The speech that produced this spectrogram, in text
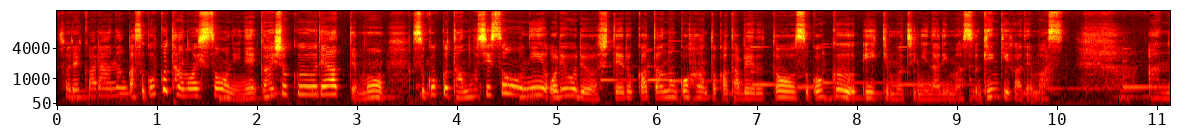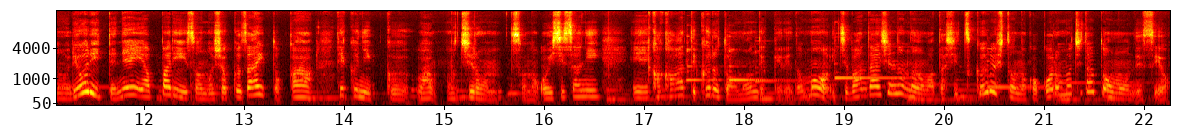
それからなんかすごく楽しそうにね外食であってもすごく楽しそうにお料理をしている方のご飯とか食べるとすごくいい気持ちになります。元気が出ます。あの料理ってねやっぱりその食材とかテクニックはもちろんその美味しさに、えー、関わってくると思うんだけれども一番大事なのは私作る人の心持ちだと思うんですよ。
